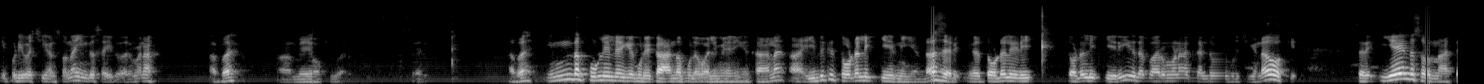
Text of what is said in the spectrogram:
இப்படி வச்சுக்கன்னு சொன்னா இந்த சைடு வரும். என்ன? அப்ப மே நோக்கி வரும். சரி. அப்ப இந்த புள்ளியில் இருக்கக்கூடிய காந்த புல வலிமையை நீங்க காண இதுக்கு தொடலி கீறினீங்கன்னா சரி. இந்த தொடலி தொடலி கீறி இதுல பருமனா கண்டுபிடிச்சிங்கன்னா ஓகே சரி ஏன்னு சொன்னாக்க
